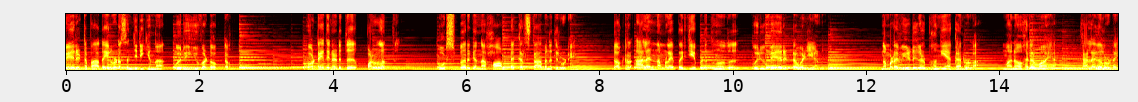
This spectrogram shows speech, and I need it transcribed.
വേറിട്ട പാതയിലൂടെ സഞ്ചരിക്കുന്ന ഒരു യുവ ഡോക്ടർ. കോട്ടയത്തിനടുത്ത് പള്ളത്ത് വുഡ്സ്ബർഗ് എന്ന ഹോം ഡെക്കർ സ്ഥാപനത്തിലൂടെ ഡോക്ടർ അലൻ നമ്മളെ പരിചയപ്പെടുത്തുന്നത് ഒരു വേറിട്ട വഴിയാണ്. നമ്മുടെ വീടുകൾ ഭംഗിയാക്കാനുള്ള മനോഹരമായ കലകളുടെ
